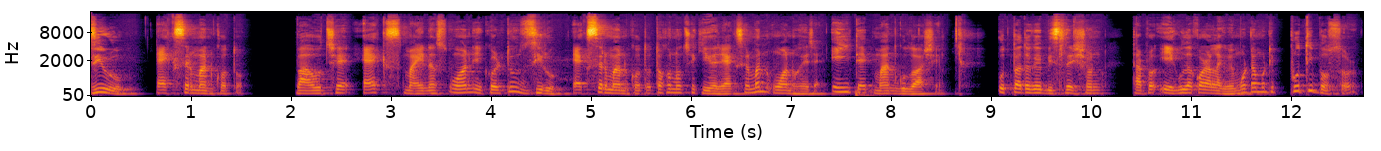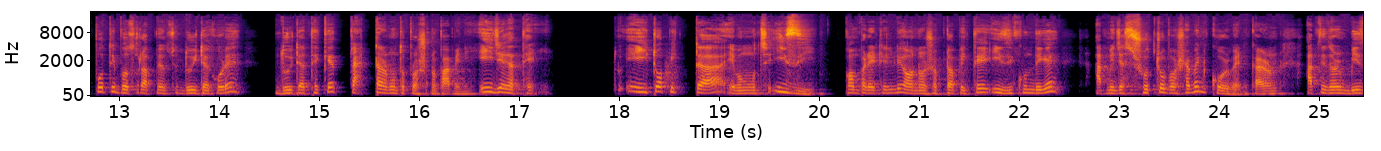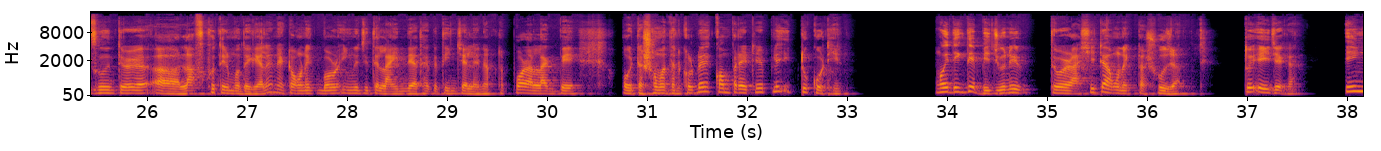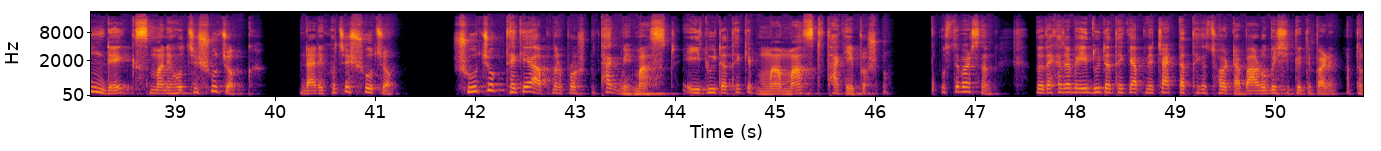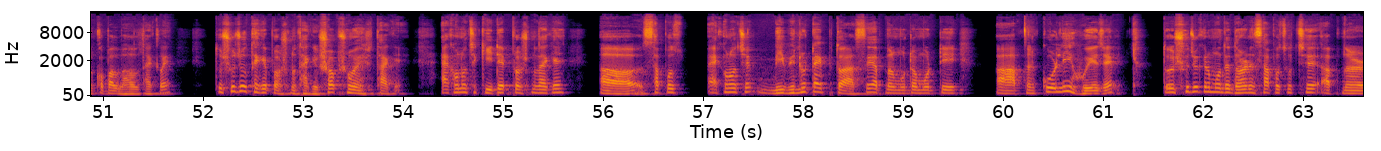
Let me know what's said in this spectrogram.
zero এক্সের মান কত? বা হচ্ছে x minus one equal to zero এক্সের মান কত? তখন হচ্ছে কী হয়ে যায়? এক্সের মান ওয়ান হয়ে যায়। এই টাইপ মানগুলো আসে। উৎপাদকের বিশ্লেষণ তারপর এগুলো করা লাগবে। মোটামুটি প্রতি বছর প্রতি বছর আপনি হচ্ছে দুইটা করে দুইটা থেকে চারটার মতো প্রশ্ন পাবেনই এই জায়গা থেকে তো এই টপিকটা এবং হচ্ছে ইজি কম্পারেটিভলি অন্য সব টপিক থেকে ইজি কোন দিকে আপনি জাস্ট সূত্র বসাবেন করবেন। কারণ আপনি ধরুন বীজগণিতের আহ, লাভ ক্ষতির মধ্যে গেলেন একটা অনেক বড় ইংরেজিতে লাইন দেওয়া থাকবে তিন চার লাইন আপনার পড়া লাগবে ওইটা সমাধান করবে কম্পারেটিভলি একটু কঠিন। ওই দিক দিয়ে বীজগণিত রাশিটা অনেকটা সোজা। তো এই জায়গা ইন্ডেক্স মানে হচ্ছে সূচক। ডাইরেক্ট হচ্ছে সূচক। সূচক থেকে আপনার প্রশ্ন থাকবে মাস্ট এই দুইটা থেকে মাস্ট থাকে এই প্রশ্ন। বুঝতে পারছেন? তো দেখা যাবে এই দুইটা থেকে আপনি চারটার থেকে ছয়টা বা আরও বেশি পেতে পারেন, আপনার কপাল ভালো থাকলে। তো সূচক থেকে প্রশ্ন থাকে সব সময় থাকে। এখন হচ্ছে কী টাইপ প্রশ্ন থাকে? সাপোজ এখন হচ্ছে বিভিন্ন টাইপ তো আছে, আপনার মোটামুটি আপনার করলেই হয়ে যায়। তো সূচকের মধ্যে ধরেন সাপোজ হচ্ছে আপনার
